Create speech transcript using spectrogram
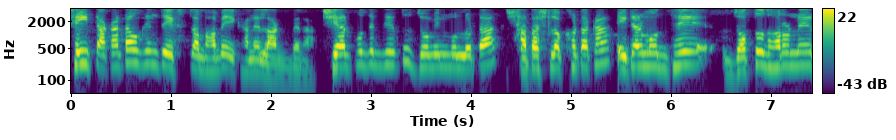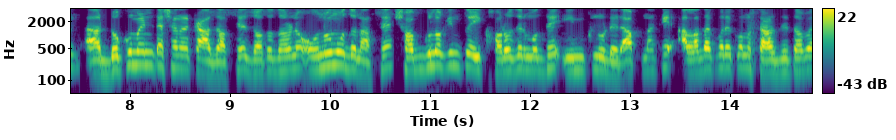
সেই টাকাটাও কিন্তু এক্সট্রা ভাবে এখানে লাগবে না। শেয়ার প্রজেক্ট যেহেতু জমির মূল্যটা সাতাশ লক্ষ টাকা, এটার মধ্যে যত ধরনের ডকুমেন্টেশনের কাজ আছে, যত ধরনের অনুমোদন আছে, সবগুলো কিন্তু এই খরচের মধ্যে ইনক্লুডেড আপনাকে আলাদা করে কোনো চার্জ দিতে হবে,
